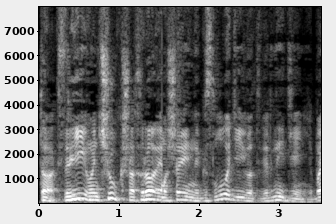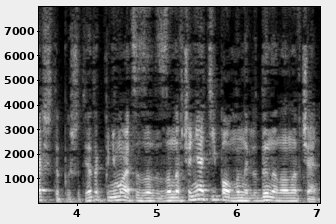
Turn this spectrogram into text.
Так, Сергій Іванчук, шахрай, мошенник, злодій, от вірні деньги. Бачите, пишуть. Я так розумію, це за, за навчання, типа у мене людина на навчанні.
